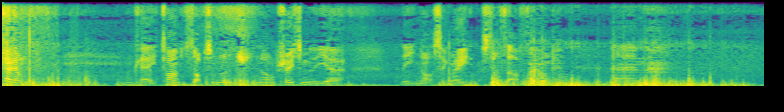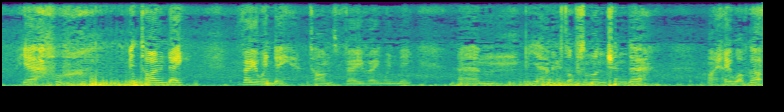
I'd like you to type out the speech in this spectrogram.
Carry on. Okay, time to stop some lunch and I'll show you some of the uh, the not so great stuff that I've found. Um, yeah, whew, been tiring day, very windy. Time's very very windy. Um, but yeah, I'm gonna stop for some lunch and uh, I'll show you what I've got.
